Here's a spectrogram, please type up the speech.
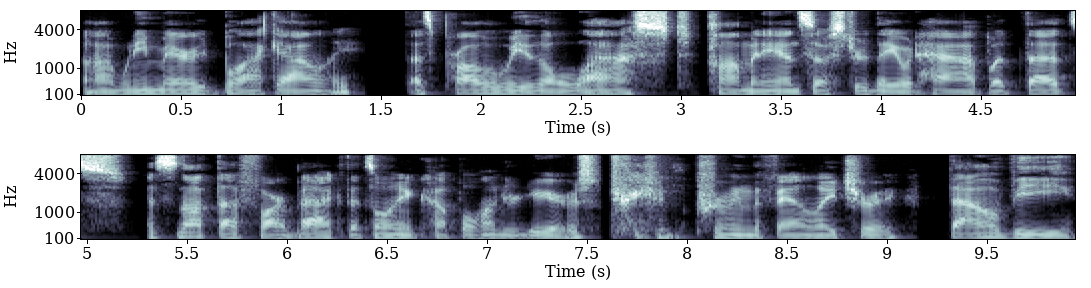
uh, when he married Black Aly. That's probably the last common ancestor they would have, but that's it's not that far back. That's only a couple hundred years, even proving the family tree. That would be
